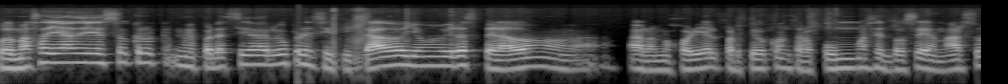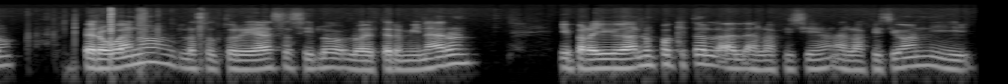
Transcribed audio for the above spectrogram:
pues más allá de eso, creo que me parece algo precipitado. Yo me hubiera esperado a, lo mejor ya el partido contra Pumas el 12 de marzo. Pero bueno, las autoridades así lo, determinaron. Y para ayudarle un poquito a, la, afición, a la afición y,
